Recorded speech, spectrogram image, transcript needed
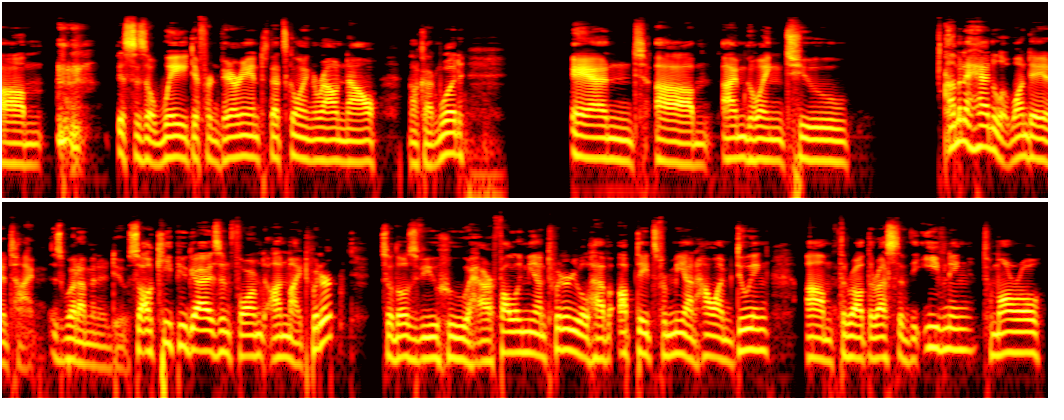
Um, this is a way different variant that's going around now. Knock on wood. And um, I'm going to I'm going to handle it one day at a time, is what I'm going to do. So I'll keep you guys informed on my Twitter. So those of you who are following me on Twitter, you will have updates from me on how I'm doing um, throughout the rest of the evening, tomorrow,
